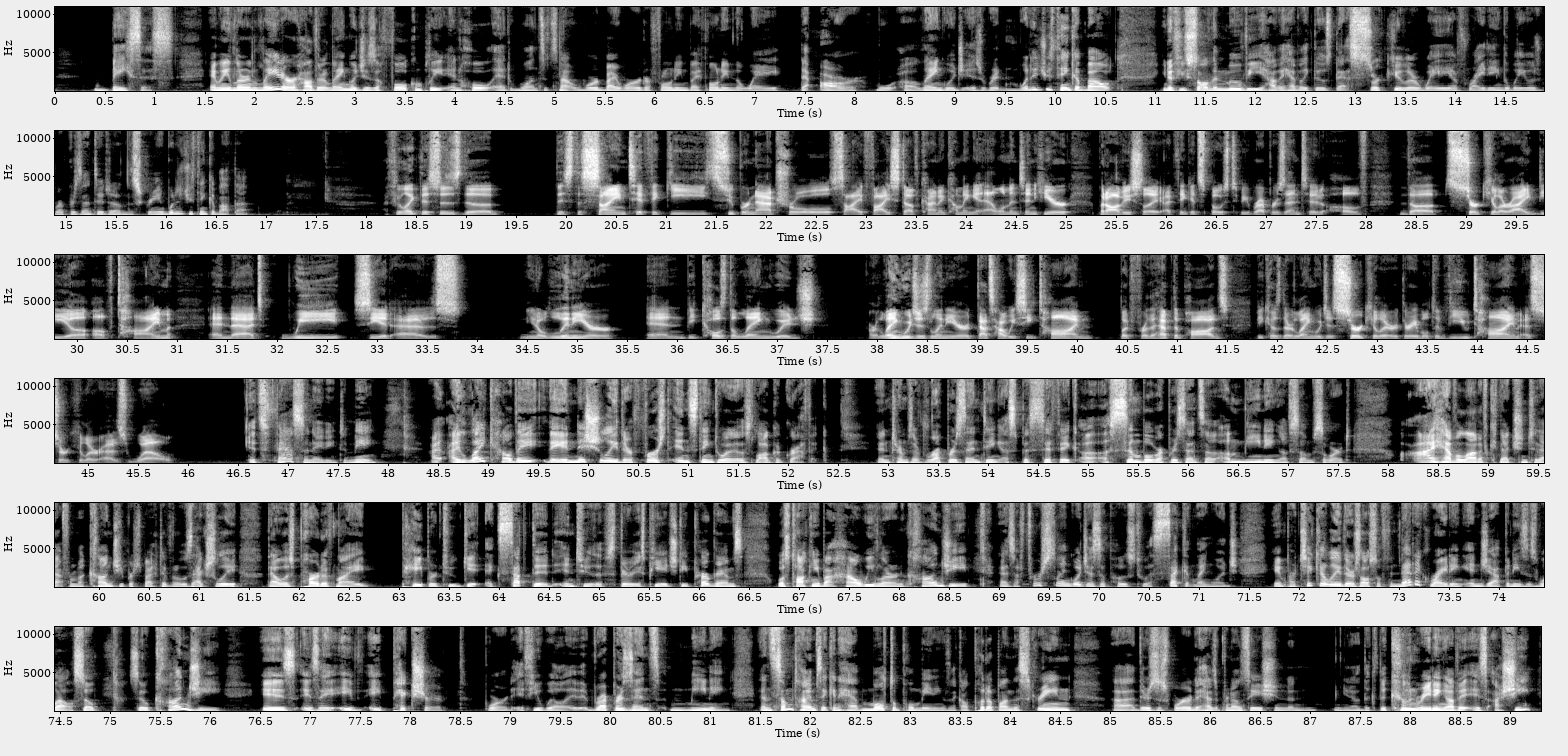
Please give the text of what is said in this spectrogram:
basis. And we learn later how their language is a full, complete, and whole at once. It's not word by word or phoneme by phoneme the way that our uh, language is written. What did you think about, you know, if you saw the movie, how they have like those, that circular way of writing, the way it was represented on the screen? What did you think about that? I feel like this is the this the scientific supernatural sci-fi stuff kind of coming in element in here but obviously i think it's supposed to be represented of the circular idea of time and that we see it as you know linear and because the language our language is linear that's how we see time but for the heptapods because their language is circular they're able to view time as circular as well. It's fascinating to me I, I like how they, they initially, their first instinct was logographic in terms of representing a specific, uh, a symbol represents a, a meaning of some sort. I have a lot of connection to that from a kanji perspective. And it was actually, that was part of my paper to get accepted into the various PhD programs was talking about how we learn kanji as a first language as opposed to a second language. And particularly, there's also phonetic writing in Japanese as well. So, so kanji is is a, a, a picture word, if you will. It represents meaning, and sometimes it can have multiple meanings. Like I'll put up on the screen. Uh, there's this word that has a pronunciation, and you know the the reading of it is ashi,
